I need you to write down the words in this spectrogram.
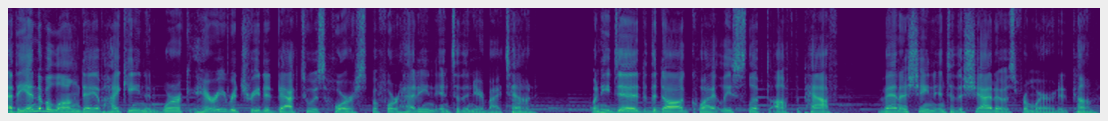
At the end of a long day of hiking and work, Harry retreated back to his horse before heading into the nearby town. When he did, the dog quietly slipped off the path, vanishing into the shadows from where it had come.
